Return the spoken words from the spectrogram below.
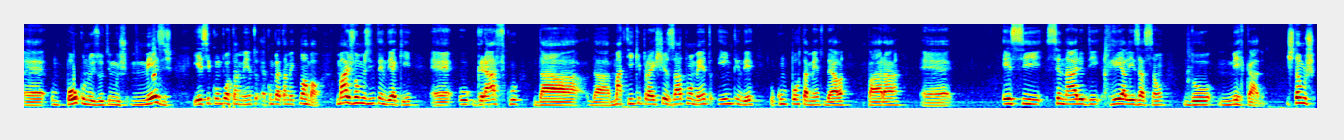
é, um pouco nos últimos meses e esse comportamento é completamente normal. Mas vamos entender aqui é, o gráfico da, da Matic para este exato momento e entender o comportamento dela para é, esse cenário de realização do mercado. Estamos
